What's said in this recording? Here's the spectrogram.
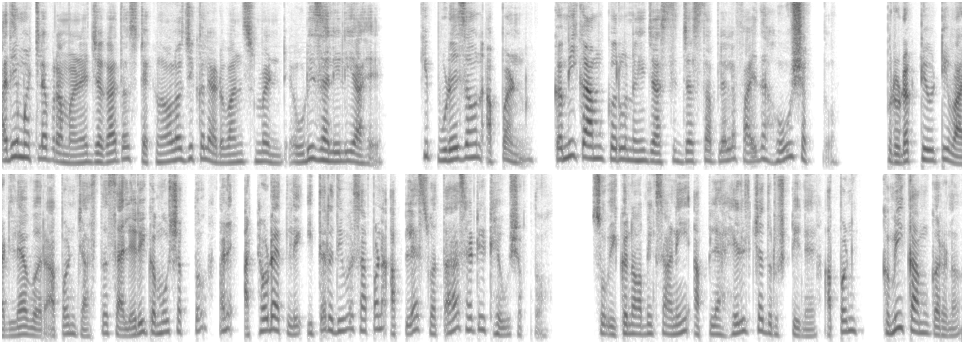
आधी म्हटल्याप्रमाणे जगातच टेक्नॉलॉजिकल ॲडव्हान्समेंट एवढी झालेली आहे, की पुढे जाऊन आपण कमी काम करूनही जास्तीत जास्त आपल्याला फायदा होऊ शकतो. प्रोडक्टिव्हिटी वाढल्यावर आपण जास्त सॅलरी कमवू शकतो आणि आठवड्यातले इतर दिवस आपण आपल्या स्वतःसाठी ठेवू शकतो. सो इकॉनॉमिक्स आणि आपल्या हेल्थच्या दृष्टीने आपण कमी काम करणं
